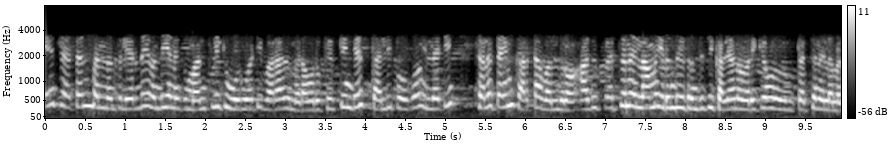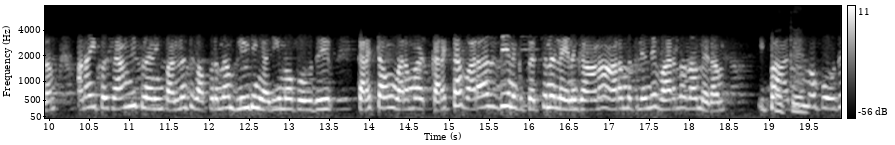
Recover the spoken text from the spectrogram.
ஏஜ் அட்டன் பண்ணதுல இருந்தே வந்து எனக்கு மந்த்லிக்கு ஒரு வாட்டி வராது மேடம் ஒரு 15 டேஸ் தள்ளி போகும் இல்லாட்டி சில டைம் கரெக்டா வந்துரும். அது பிரச்சனை இல்லாம இருந்துட்டு இருந்துச்சு கல்யாணம் வரைக்கும் பிரச்சனை இல்லை மேடம் ஆனா இப்ப ஃபேமிலி பிளானிங் பண்ணதுக்கு அப்புறம் தான் ப்ளீடிங் அதிகமா போகுது. கரெக்டாவும் வரமா கரெக்டா வராதது எனக்கு பிரச்சனை இல்லை. எனக்கு ஆனா ஆரம்பத்துல இருந்தே வரலதான் மேடம் இப்ப அதிகமா போகுது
